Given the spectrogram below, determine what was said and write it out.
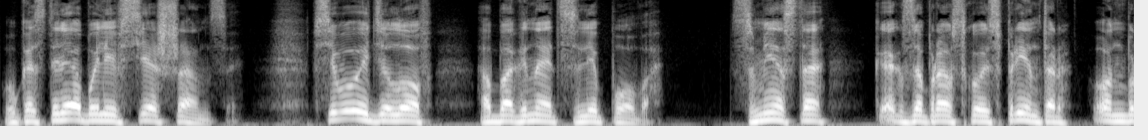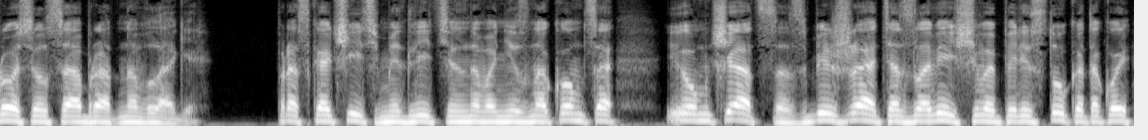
У Костыля были все шансы. Всего и делов обогнать слепого. С места, как заправской спринтер, он бросился обратно в лагерь. Проскочить медлительного незнакомца и умчаться, сбежать от зловещего перестука такой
